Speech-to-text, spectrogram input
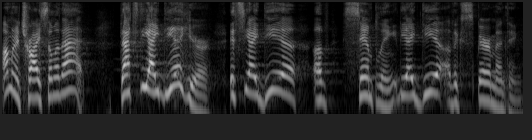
I'm going to try some of that. That's the idea here. It's the idea of sampling, the idea of experimenting.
